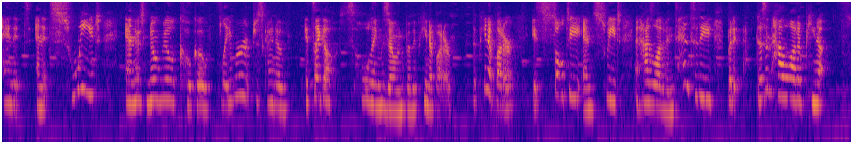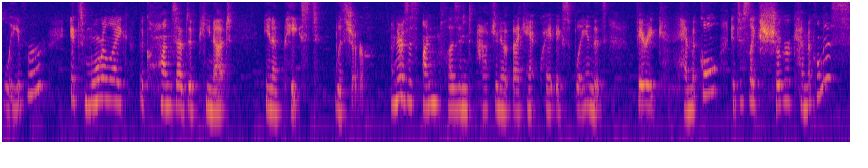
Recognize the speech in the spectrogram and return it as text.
and it's and it's sweet and there's no real cocoa flavor, just kind of, it's like a holding zone for the peanut butter. The peanut butter is salty and sweet and has a lot of intensity, but it doesn't have a lot of peanut flavor. It's more like the concept of peanut in a paste with sugar. And there's this unpleasant afternote that I can't quite explain that's very chemical. It's just like sugar chemicalness.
